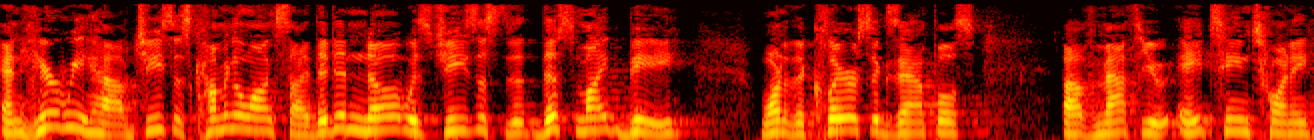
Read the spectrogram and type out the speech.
And here we have Jesus coming alongside. They didn't know it was Jesus. This might be one of the clearest examples of Matthew 18:20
